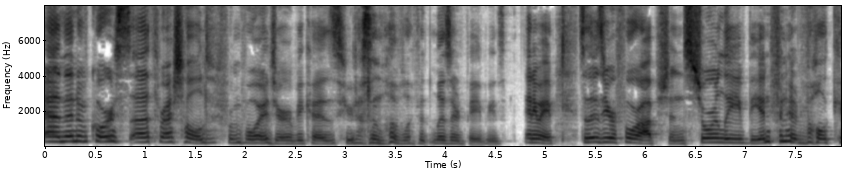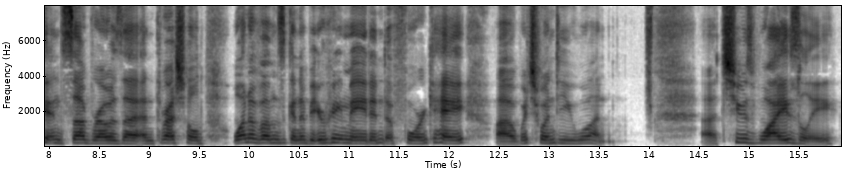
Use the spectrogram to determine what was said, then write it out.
and then, of course, uh, Threshold from Voyager, because who doesn't love li- lizard babies? Anyway, so those are your four options Shore Leave, The Infinite Vulcan, Sub Rosa, and Threshold. One of them's going to be remade into 4K. Uh, which one do you want? Uh, choose wisely.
